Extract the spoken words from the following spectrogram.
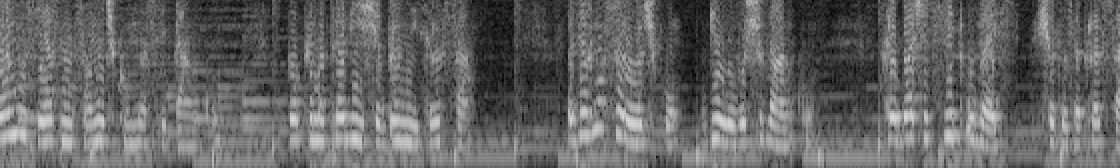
Стану з ясним сонечком на світанку, поки на траві ще бринить роса. Одягну сорочку, білу вишиванку, хай бачить світ увесь, що то за краса.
